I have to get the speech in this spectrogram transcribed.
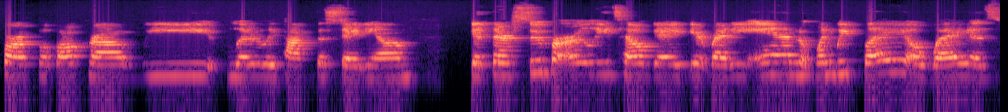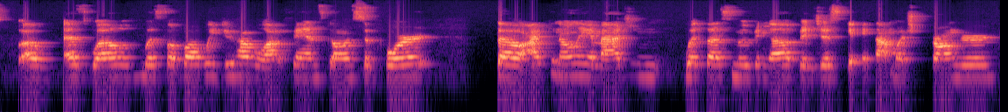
for our football crowd. We literally pack the stadium, get there super early, tailgate, get ready, and when we play away as uh, as well with football, we do have a lot of fans go and support. So I can only imagine with us moving up, and just getting that much stronger.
